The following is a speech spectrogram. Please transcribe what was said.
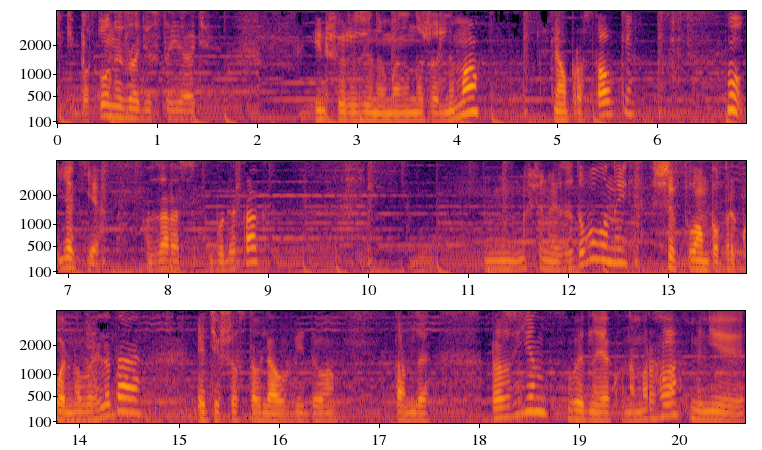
такі батони ззаді стоять. Іншої резини в мене, на жаль, нема. Зняв проставки. Ну, як є. Зараз буде так. Машиною задоволений. Shift лампа прикольно виглядає. Я тільки що вставляв відео там, де розгін, видно, як вона морга. Мені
